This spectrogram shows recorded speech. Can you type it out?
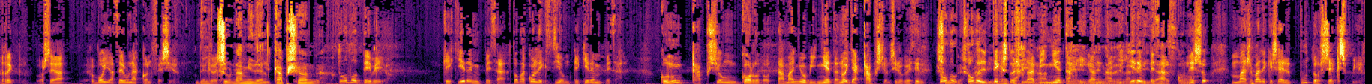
re- o sea, voy a hacer una confesión. Del decir, tsunami del caption. todo te veo que quiera empezar, toda colección que quiera empezar con un caption gordo, tamaño viñeta, no ya caption, sino que decir, un- todo, es todo el texto es una viñeta gigante, y quiere empezar con eso, más vale que sea el puto Shakespeare.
